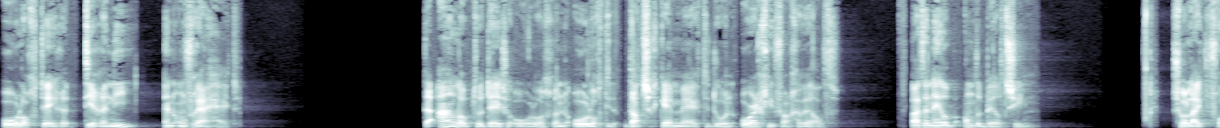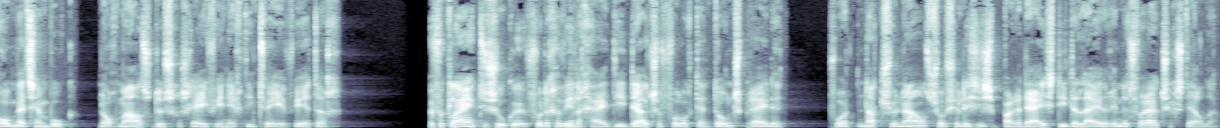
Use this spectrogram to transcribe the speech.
oorlog tegen tirannie en onvrijheid. De aanloop tot deze oorlog, een oorlog dat zich kenmerkte door een orgie van geweld, laat een heel ander beeld zien. Zo lijkt Fromm met zijn boek, nogmaals dus geschreven in 1942, een verklaring te zoeken voor de gewilligheid die het Duitse volk tentoonspreidde voor het nationaal-socialistische paradijs die de leider in het vooruitzicht stelde.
